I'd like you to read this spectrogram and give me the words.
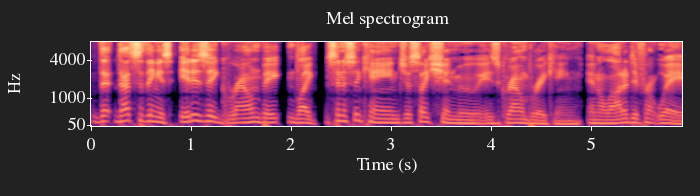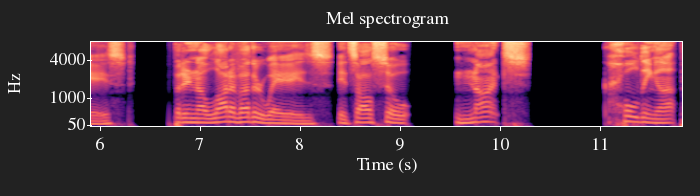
that, that's the thing is it is a ground like Citizen Kane, just like Shenmue, is groundbreaking in a lot of different ways, but in a lot of other ways, it's also not holding up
